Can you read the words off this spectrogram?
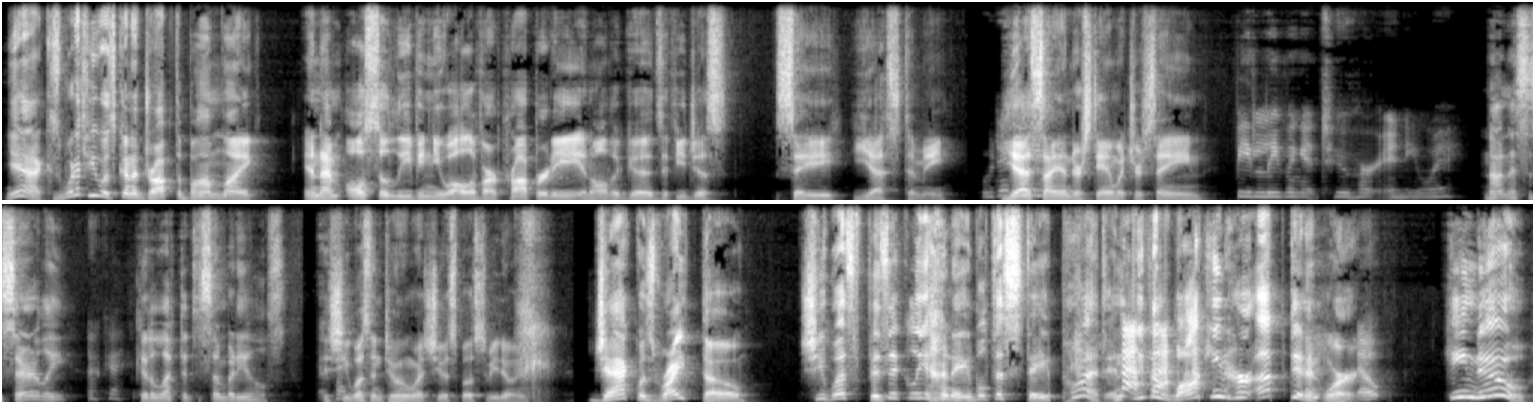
Yeah, because what if he was going to drop the bomb like, and I'm also leaving you all of our property and all the goods if you just say yes to me? Yes, I understand what you're saying. be leaving it to her anyway? Not necessarily. Okay. Could have left it to somebody else because she Okay. wasn't doing what she was supposed to be doing. Jack was right, though. She was physically unable to stay put, and even locking her up didn't work. Nope. He knew.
